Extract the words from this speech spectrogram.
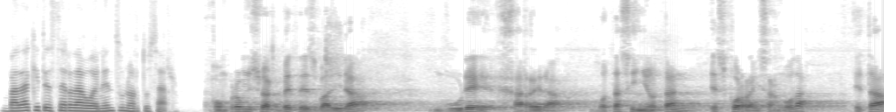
badakite zer dagoen entzun hortu zar. Konpromisoak betez badira, gure jarrera botazinotan eskorra izango da. Eta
